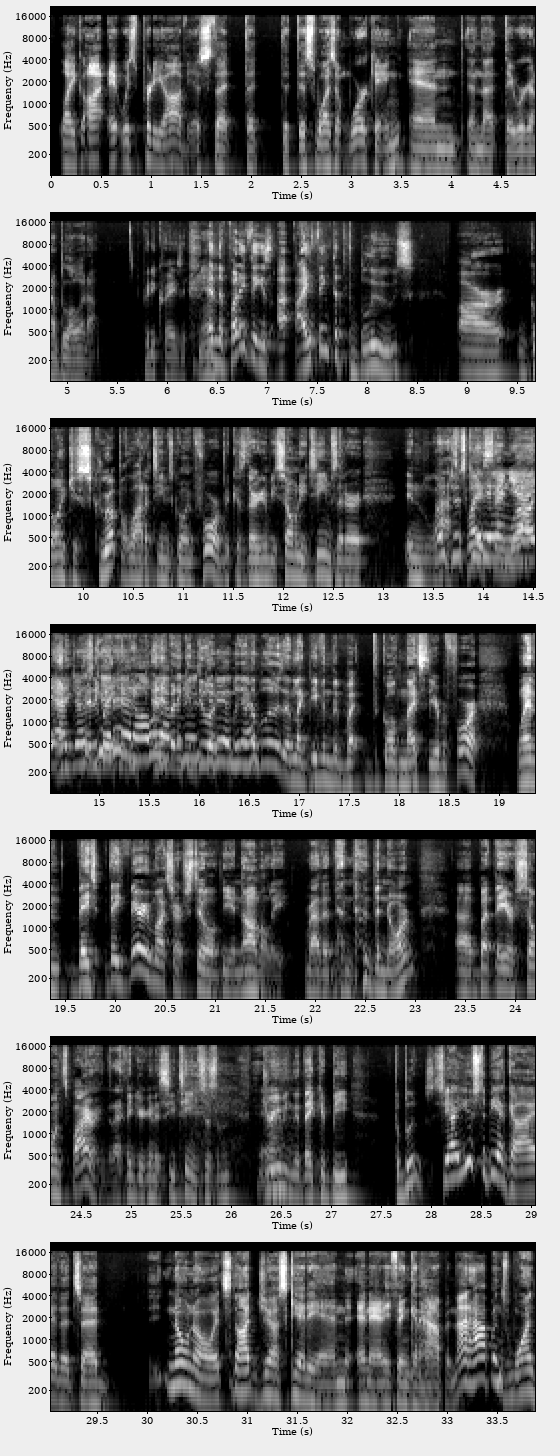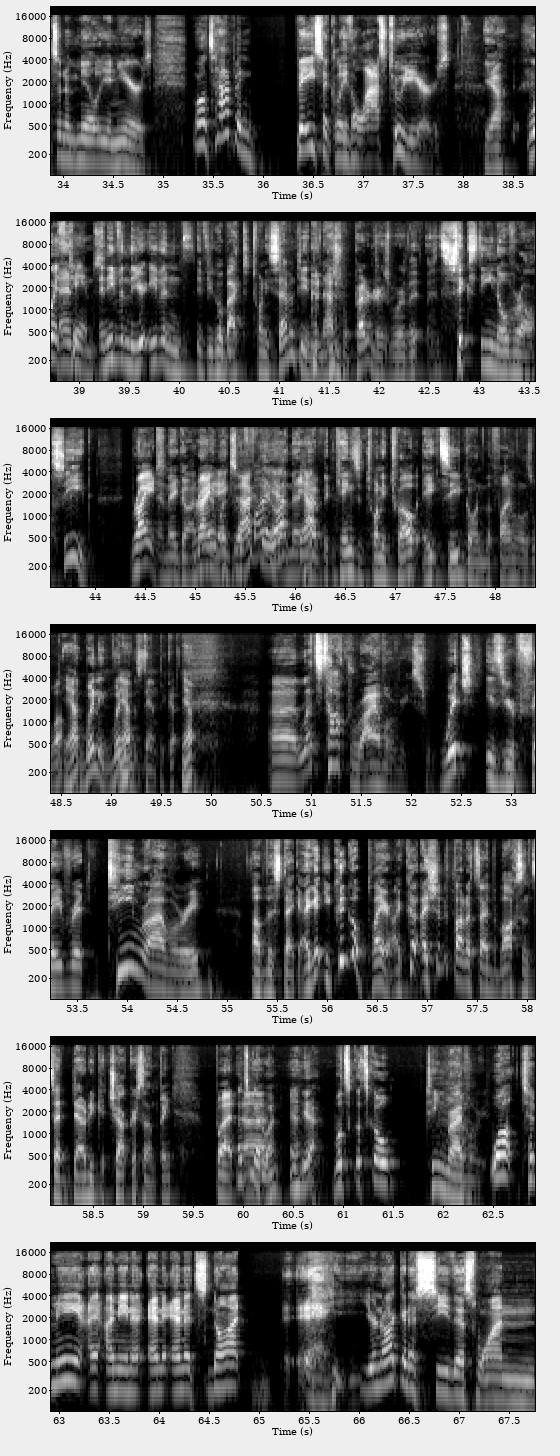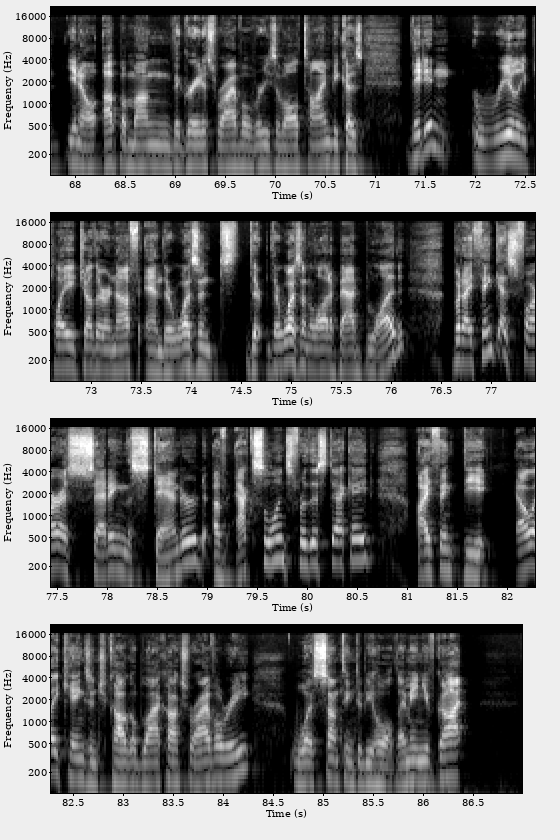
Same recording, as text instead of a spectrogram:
like uh, it was pretty obvious that that that this wasn't working and and that they were going to blow it up. Pretty crazy. And the funny thing is, I, I think that the Blues are going to screw up a lot of teams going forward because there are going to be so many teams that are in last Oh, just place get in. saying, Yeah, well, yeah, any- just anybody get can. All anybody can do do it. in, Look yeah. at the Blues. And like even the, the Golden Knights the year before, when they they very much are still the anomaly rather than the norm, uh, but they are so inspiring that I think you're going to see teams just dreaming that they could be the Blues. See, I used to be a guy that said, no, no, it's not just get in and anything can happen. That happens once in a million years. Well, it's happened basically the last two years. Yeah, With and, teams. and even the even if you go back to 2017, the National Predators were the 16 overall seed. Right. and they got right and went the exactly. Yeah, and then yeah. you have the Kings in 2012, eight seed, going to the final as well, Yep. winning winning Yep. the Stanley Cup. Yep. Uh, let's talk rivalries. Which is your favorite team rivalry of this decade? I get you could go player. I could I should have thought outside the box and said Doughty Tkachuk or something, but That's a good uh, one. Yeah. Yeah, let's let's go team rivalry. Well, to me, I, I mean, and and it's not. You're not going to see this one, you know, up among the greatest rivalries of all time because they didn't really play each other enough, and there wasn't there, there wasn't a lot of bad blood. But I think as far as setting the standard of excellence for this decade, I think the LA Kings and Chicago Blackhawks rivalry was something to behold. I mean, you've got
